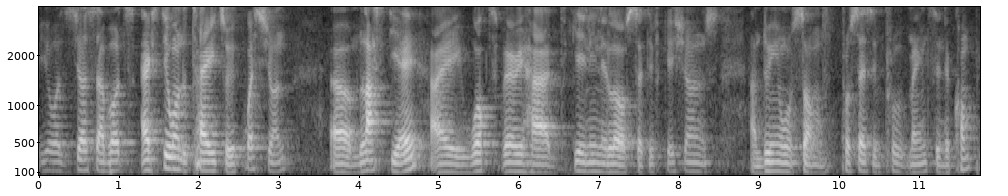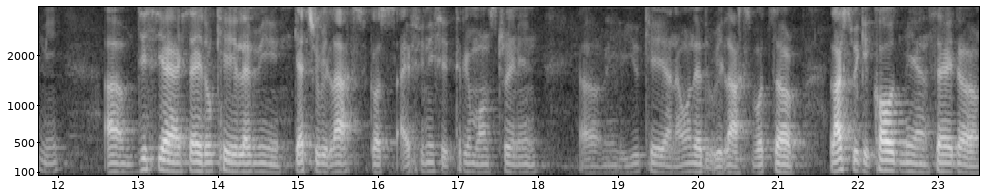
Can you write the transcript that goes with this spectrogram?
it was just about, I still want to tie it to a question. Um, last year, I worked very hard, gaining a lot of certifications and doing some process improvements in the company. Um, this year, I said, okay, let me get to relax because I finished a three months training um, in the UK and I wanted to relax. But uh, last week, he called me and said, uh,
